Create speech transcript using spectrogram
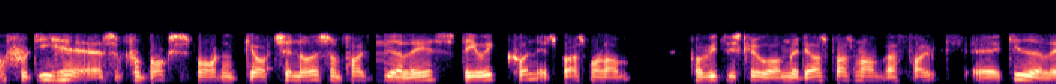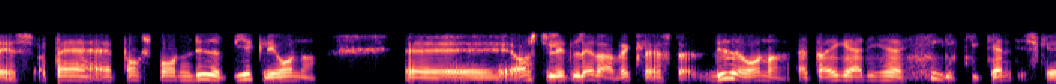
at få, de her, altså få boksesporten gjort til noget, som folk gider læse. Det er jo ikke kun et spørgsmål om, hvorvidt vi skriver om det. Det er også et spørgsmål om, hvad folk øh, gider at læse. Og der er boksporten lider virkelig under. Øh, også de lidt lettere vægtklasser lider under, at der ikke er de her helt gigantiske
